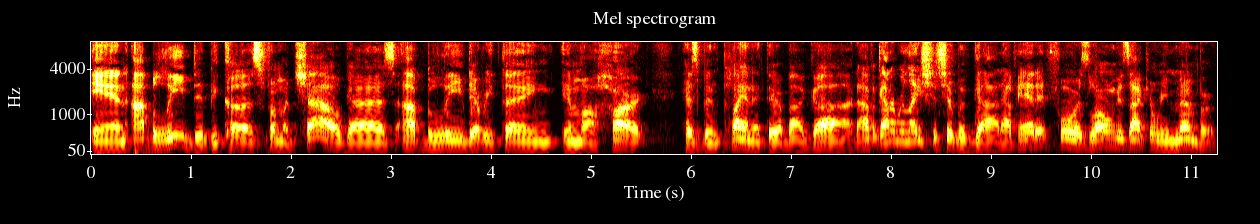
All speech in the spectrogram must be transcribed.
And I believed it because from a child, guys, I believed everything in my heart has been planted there by God. I've got a relationship with God. I've had it for as long as I can remember.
